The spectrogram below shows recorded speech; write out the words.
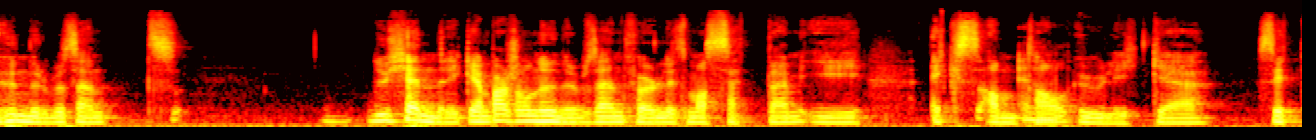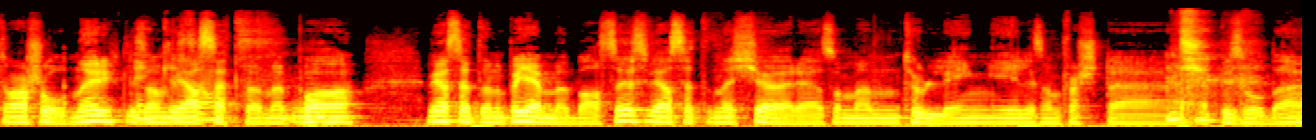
100% Du kjenner ikke en person 100% før du liksom har sett dem i x antall ulike situasjoner. Liksom, vi, har sett henne på, vi har sett henne på hjemmebasis, vi har sett henne kjøre som en tulling i liksom første episode.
